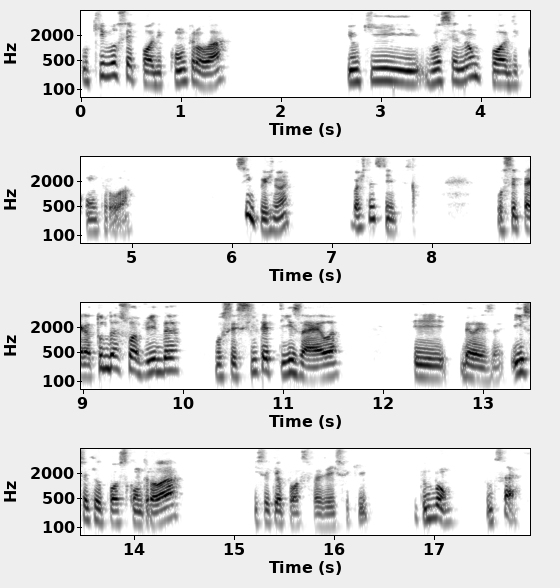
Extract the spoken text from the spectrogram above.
o que você pode controlar e o que você não pode controlar. Simples, não é? Bastante simples. Você pega tudo da sua vida, você sintetiza ela e beleza, isso aqui eu posso controlar, isso aqui eu posso fazer, isso aqui, tudo bom, tudo certo.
